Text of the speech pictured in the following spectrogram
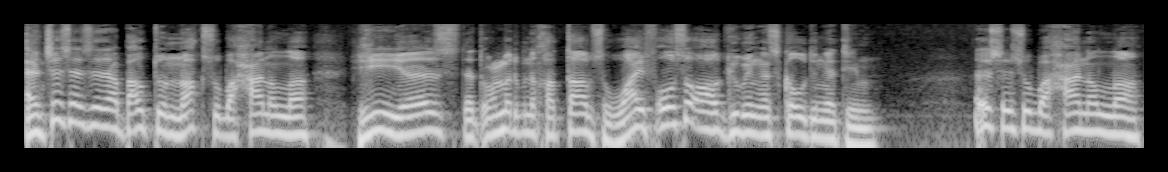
And just as they're about to knock, subhanAllah, he hears that Umar ibn Khattab's wife also arguing and scolding at him. I say, subhanAllah,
